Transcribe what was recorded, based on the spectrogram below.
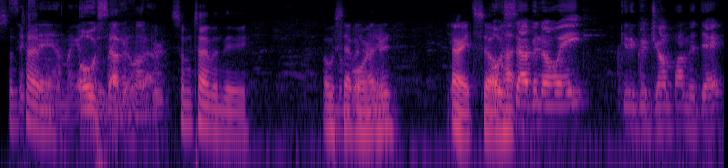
6 sometime, a.m. I gotta Oh, do my yoga. 700. sometime in the Oh, In the 700? morning. All right, so Oh, 0708. Get a good jump on the day.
